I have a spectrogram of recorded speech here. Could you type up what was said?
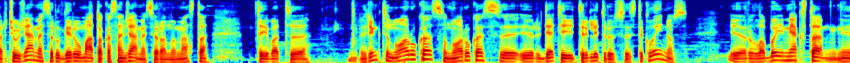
arčiau žemės ir geriau mato, kas ant žemės yra numesta. Tai vat rinkti nuorūkas, nuorūkas ir dėti į 3 litrius stiklainius. Ir labai mėgsta e,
